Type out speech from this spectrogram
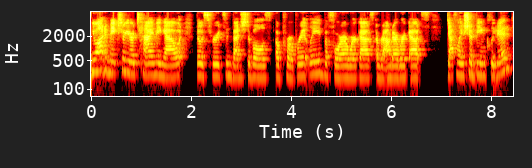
You want to make sure you're timing out those fruits and vegetables appropriately before our workouts, around our workouts definitely should be included.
